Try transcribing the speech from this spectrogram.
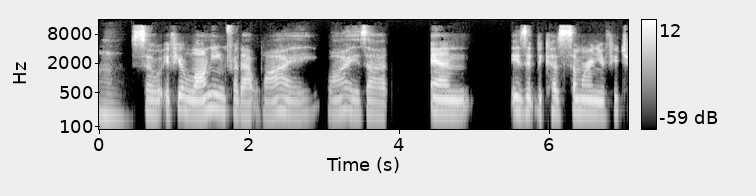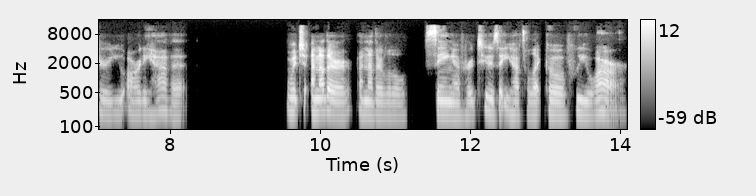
Mm. So if you're longing for that, why? Why is that? And is it because somewhere in your future you already have it? Which another another little saying I've heard too is that you have to let go of who you are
